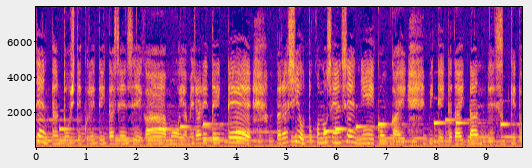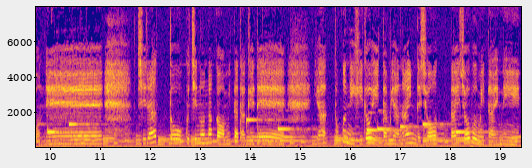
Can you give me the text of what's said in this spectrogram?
前担当してくれていた先生がもう辞められていて新しい男の先生に今回見ていただいたんですけどね。ちらっと口の中を見ただけで特にひどい痛みはないんでしょ大丈夫みたいに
